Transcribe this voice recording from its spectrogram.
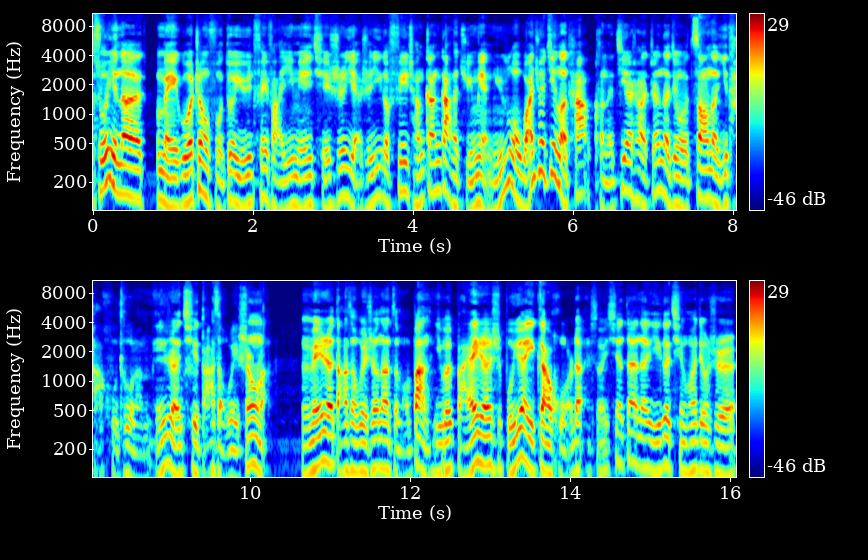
所以呢，美国政府对于非法移民其实也是一个非常尴尬的局面。你如果完全禁了他，可能街上真的就脏得一塌糊涂了，没人去打扫卫生了。没人打扫卫生，那怎么办呢？因为白人是不愿意干活的。所以现在呢，一个情况就是，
